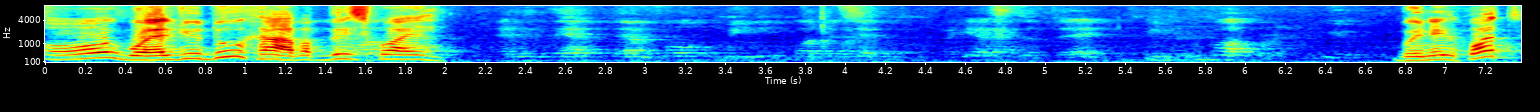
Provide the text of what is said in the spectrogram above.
Oh, well, you do have. This why. We need what?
